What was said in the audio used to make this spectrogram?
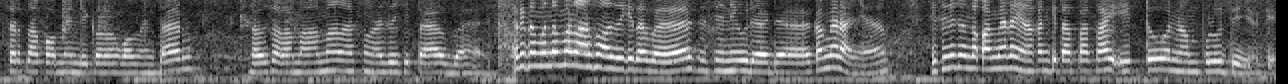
serta komen di kolom komentar Gak usah lama-lama, langsung aja kita bahas. Oke teman-teman, langsung aja kita bahas. Di sini udah ada kameranya. Di sini contoh kamera yang akan kita pakai itu 60D, oke.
